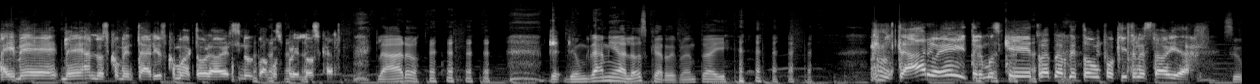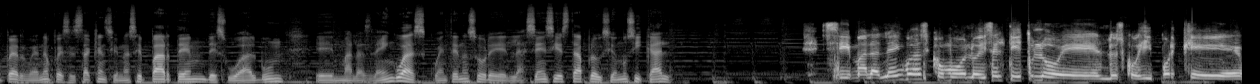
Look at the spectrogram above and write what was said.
ahí me, me, dejan los comentarios como actor a ver si nos vamos por el Oscar. Claro, de, de un Grammy al Oscar de pronto ahí. Claro, hey, tenemos que tratar de todo un poquito en esta vida. Súper, bueno, pues esta canción hace parte de su álbum eh, Malas Lenguas. Cuéntenos sobre la esencia de esta producción musical. Sí, Malas Lenguas, como lo dice el título, eh, lo escogí porque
